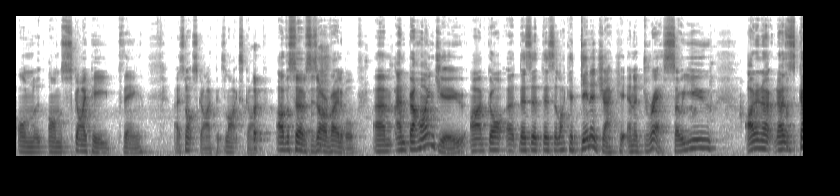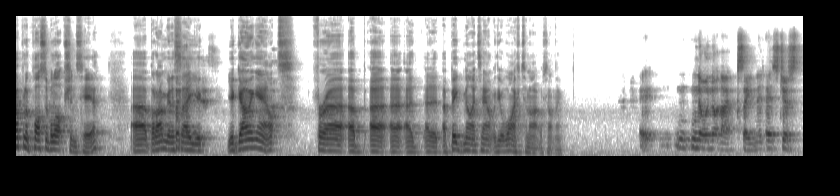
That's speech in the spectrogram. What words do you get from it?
on on Skype thing. It's not Skype. It's like Skype. Other services are available. Um, and behind you, I've got uh, there's a there's a, like a dinner jacket and a dress. So are you? I don't know. There's a couple of possible options here, uh, but I'm going to say you you're going out for a a, a, a, a, big night out with your wife tonight or something. Eh, n- no, not that exciting. It- It's just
